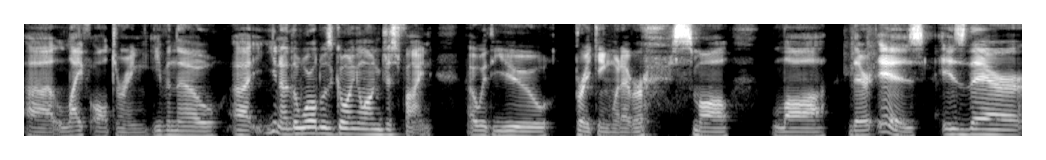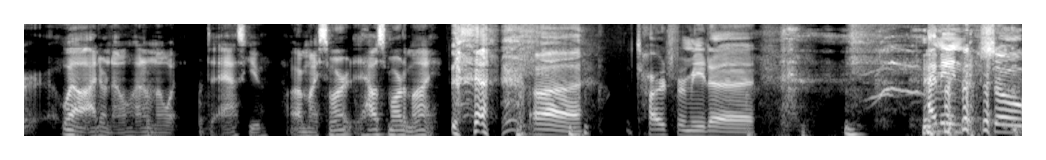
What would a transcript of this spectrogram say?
uh, life altering, even though uh, you know the world was going along just fine uh, with you breaking whatever small law there is. Is there? Well, I don't know. I don't know what to ask you. Am I smart? How smart am I? uh, it's hard for me to. I mean, so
